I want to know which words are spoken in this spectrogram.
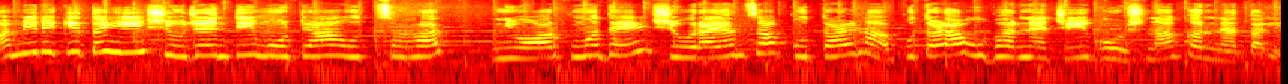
अमेरिकेतही शिवजयंती मोठ्या उत्साहात न्यूयॉर्कमध्ये शिवरायांचा पुतळा पुतळा उभारण्याची घोषणा करण्यात आली.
